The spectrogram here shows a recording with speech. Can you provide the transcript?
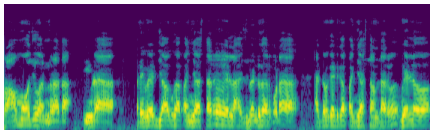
రామోజు అనురాధ. ఈవిడ ప్రైవేట్ జాబ్గా పనిచేస్తారు. వీళ్ళ హస్బెండ్ గారు కూడా అడ్వకేట్గా పనిచేస్తూ ఉంటారు. వీళ్ళు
